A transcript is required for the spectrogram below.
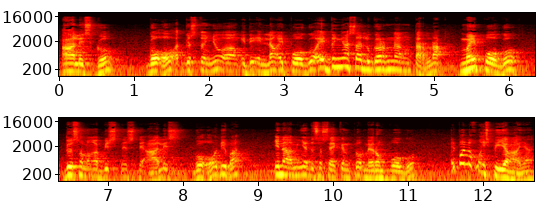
Alice Go, Goo at gusto nyo ang idiin lang ay Pogo. Ay doon nga sa lugar ng Tarlac, may Pogo doon sa mga business ni Alice Goo, di ba? Inamin niya doon sa second floor, merong pogo. Eh, paano kung espiya nga yan?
